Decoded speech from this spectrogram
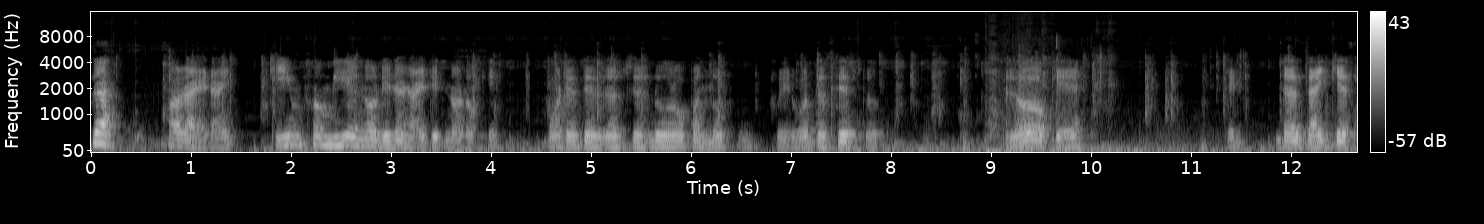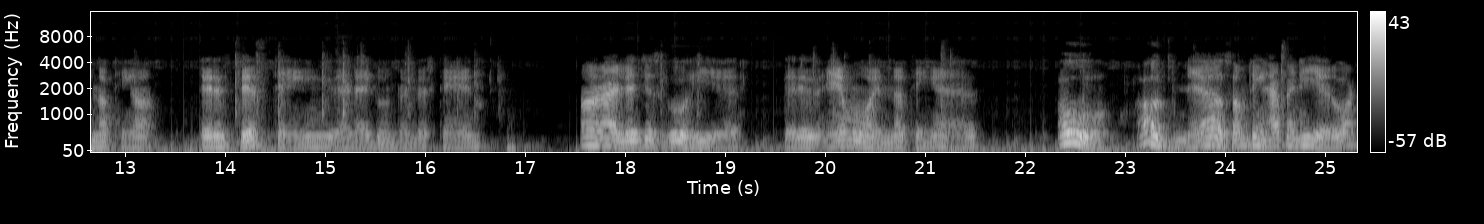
Yeah. Alright, I came from here. No, didn't. I did not. Okay. What is this? Does this door open? Nope. Wait, what does this do? Hello, okay. It does, I guess, nothing, huh? There is this thing that I don't understand. Alright, let's just go here. There is ammo and nothing else. Oh! Oh, yeah, something happened here. What?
